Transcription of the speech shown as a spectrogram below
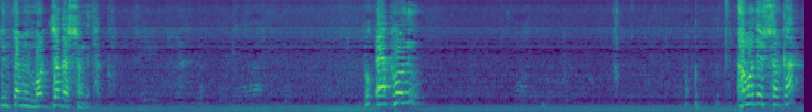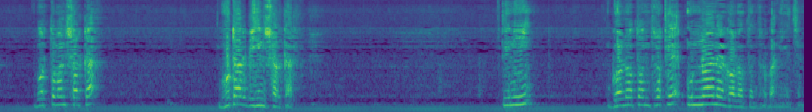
কিন্তু আমি মর্যাদার সঙ্গে থাকব। তো এখন আমাদের সরকার, বর্তমান সরকার, ভোটারবিহীন সরকার, তিনি গণতন্ত্রকে উন্নয়নের গণতন্ত্র বানিয়েছেন।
